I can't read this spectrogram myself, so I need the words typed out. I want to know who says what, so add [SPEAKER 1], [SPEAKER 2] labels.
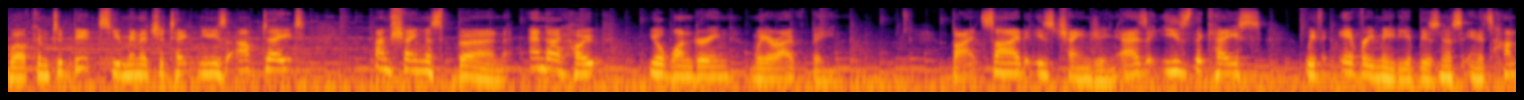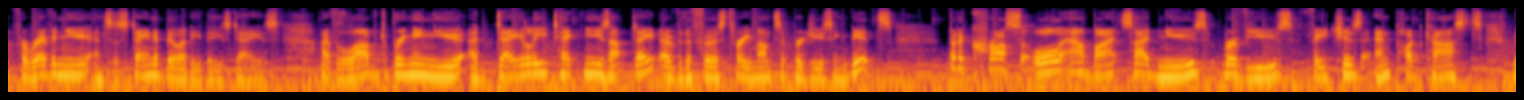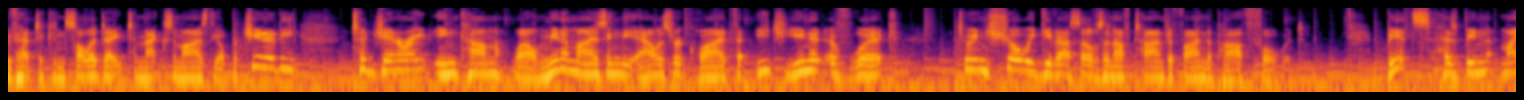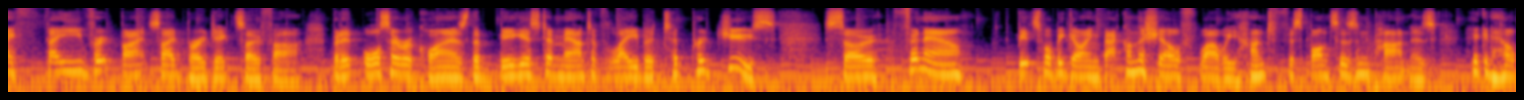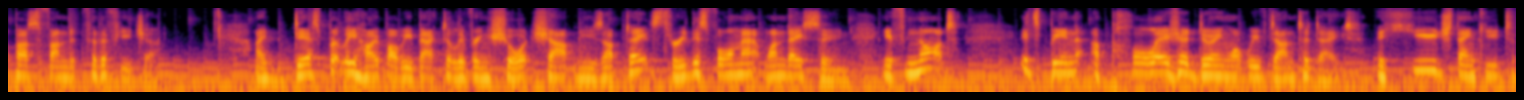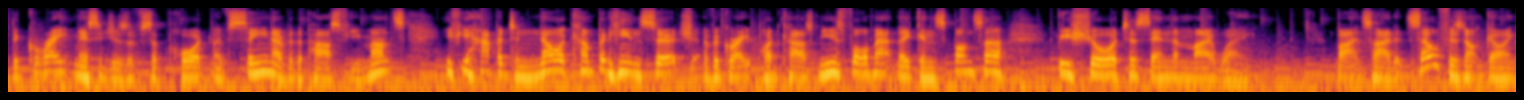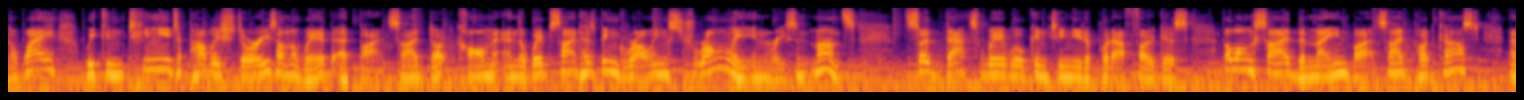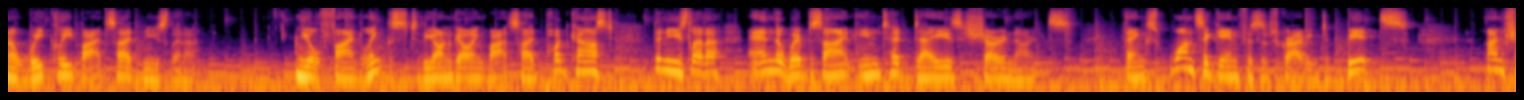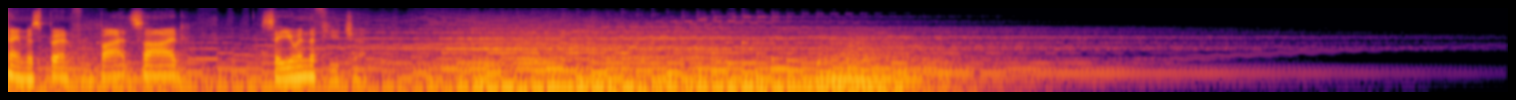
[SPEAKER 1] Welcome to Bits, your miniature tech news update. I'm Seamus Byrne, and I hope you're wondering where I've been. Byteside is changing, as is the case with every media business in its hunt for revenue and sustainability these days. I've loved bringing you a daily tech news update over the first three months of producing Bits, but across all our Byteside news, reviews, features, and podcasts, we've had to consolidate to maximize the opportunity to generate income while minimizing the hours required for each unit of work to ensure we give ourselves enough time to find the path forward. Bits has been my favourite Byteside project so far, but it also requires the biggest amount of labour to produce. So, for now, Bits will be going back on the shelf while we hunt for sponsors and partners who can help us fund it for the future. I desperately hope I'll be back delivering short, sharp news updates through this format one day soon. If not, it's been a pleasure doing what we've done to date. A huge thank you to the great messages of support I've seen over the past few months. If you happen to know a company in search of a great podcast news format they can sponsor, be sure to send them my way. Byteside itself is not going away. We continue to publish stories on the web at byteside.com, and the website has been growing strongly in recent months. So that's where we'll continue to put our focus alongside the main Byteside podcast and a weekly Byteside newsletter. You'll find links to the ongoing Byteside podcast, the newsletter, and the website in today's show notes. Thanks once again for subscribing to Bits. I'm Seamus Byrne from Byteside. See you in the future.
